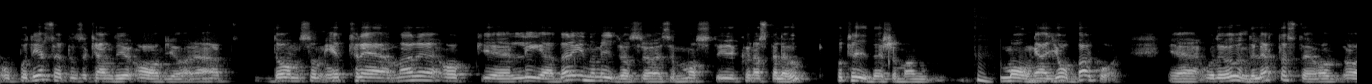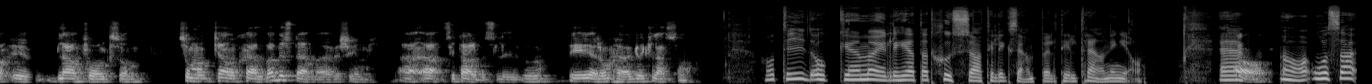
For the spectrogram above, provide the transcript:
Och på det sättet så kan det ju avgöra att de som är tränare och ledare inom idrottsrörelsen måste ju kunna ställa upp på tider som man, mm. många jobbar på. Eh, och då underlättas det av, av, eh, bland folk som, som kan själva bestämma över sin, äh, sitt arbetsliv. Och det är de högre klasserna. Ha tid och möjlighet att skjutsa till exempel till träning, ja. Eh, ja. ja. Åsa,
